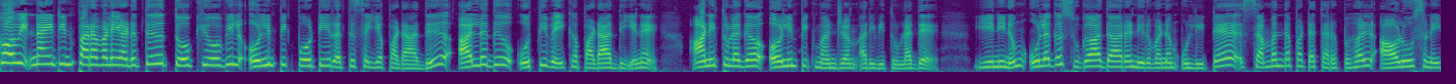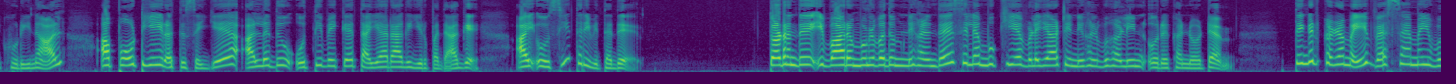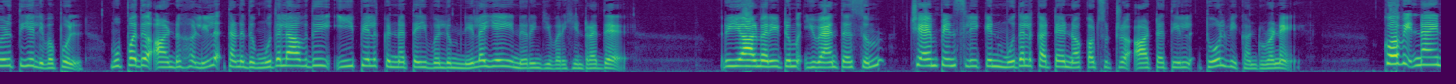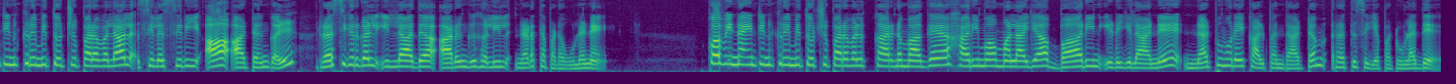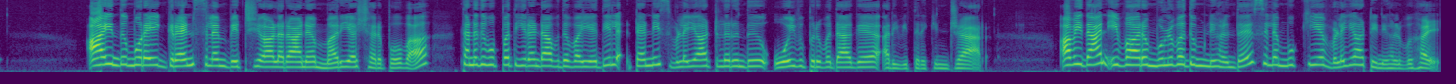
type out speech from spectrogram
கோவிட் நைன்டீன் பரவலை அடுத்து டோக்கியோவில் ஒலிம்பிக் போட்டி ரத்து செய்யப்படாது அல்லது ஒத்திவைக்கப்படாது என அனைத்துலக ஒலிம்பிக் மன்றம் அறிவித்துள்ளது. எனினும் உலக சுகாதார நிறுவனம் உள்ளிட்ட சம்பந்தப்பட்ட தரப்புகள் ஆலோசனை கூறினால் அப்போட்டியை ரத்து செய்ய அல்லது ஒத்திவைக்க தயாராக இருப்பதாக ஐஓசி தெரிவித்தது. தொடர்ந்து இவ்வாரம் முழுவதும் நிகழ்ந்த சில முக்கிய விளையாட்டு நிகழ்வுகளின் ஒரு கண்ணோட்டம். திங்கட்கிழமை வெஸ்ஸாமை வீழ்த்திய லிவபுல் முப்பது ஆண்டுகளில் தனது முதலாவது இபிஎல் கிண்ணத்தை வெல்லும் நிலையை நெருங்கி வருகின்றது. ரியால் மெரிட்டும் யுவாந்தஸும் சாம்பியன்ஸ் லீக்கின் முதல் கட்ட நாக் அவுட் சுற்று ஆட்டத்தில் தோல்வி கண்டுள்ளன. கோவிட் நைன்டீன் கிருமி தொற்று பரவலால் சில சிறி ஆ ஆட்டங்கள் ரசிகர்கள் இல்லாத அரங்குகளில் நடத்தப்பட உள்ளன. கோவிட் நைன்டீன் கிருமி தொற்று பரவல் காரணமாக ஹரிமா மலாயா பாரின் இடையிலான நட்புமுறை கால்பந்தாட்டம் ரத்து செய்யப்பட்டுள்ளது. ஐந்து முறை கிராண்ட் ஸ்லம் வெற்றியாளரான மரியா ஷரபோவா தனது முப்பத்தி இரண்டாவது வயதில் டென்னிஸ் விளையாட்டிலிருந்து ஓய்வு பெறுவதாக அறிவித்திருக்கின்றார். அவைதான் இவ்வாறு முழுவதும் நிகழ்ந்த சில முக்கிய விளையாட்டு நிகழ்வுகள்.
